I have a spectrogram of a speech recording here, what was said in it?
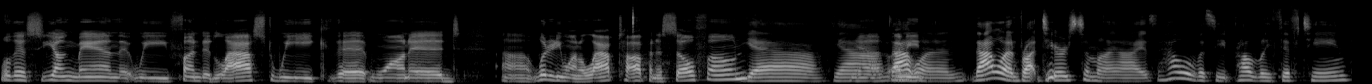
Well, this young man that we funded last week that wanted uh, what did he want? A laptop and a cell phone? Yeah, yeah, yeah that I mean, one. That one brought tears to my eyes. How old was he? Probably 15.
